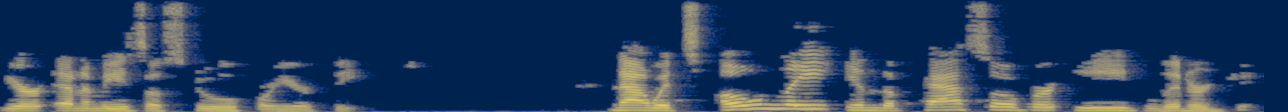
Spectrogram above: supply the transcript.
your enemies a stool for your feet. Now it's only in the Passover Eve liturgy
